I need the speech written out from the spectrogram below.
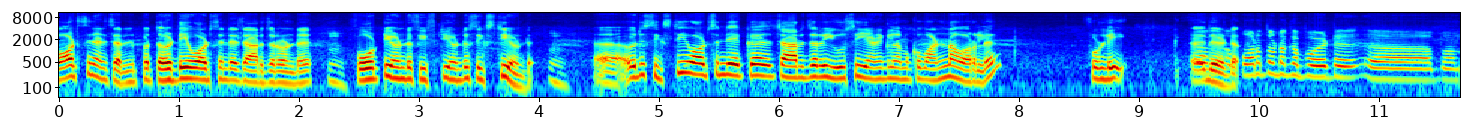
വാട്ട്സിനനുസരിച്ച് ഇപ്പോൾ തേർട്ടി വാട്ട്സിന്റെ ചാർജർ ഉണ്ട് ഫോർട്ടി ഉണ്ട് ഫിഫ്റ്റി ഉണ്ട് സിക്സ്റ്റി ഉണ്ട്. ഒരു സിക്സ്റ്റി വാട്ട്സിന്റെയൊക്കെ ചാർജർ യൂസ് ചെയ്യുകയാണെങ്കിൽ നമുക്ക് വൺ അവറിൽ ഫുള്ളി ഇത് കിട്ടും. പുറത്തോട്ടൊക്കെ പോയിട്ട് ഇപ്പം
